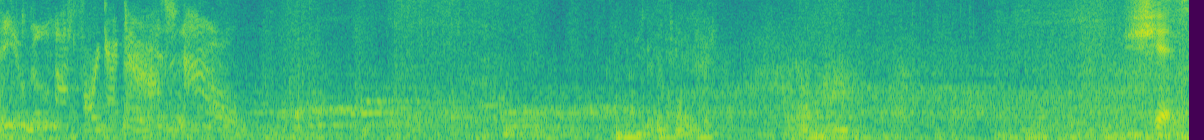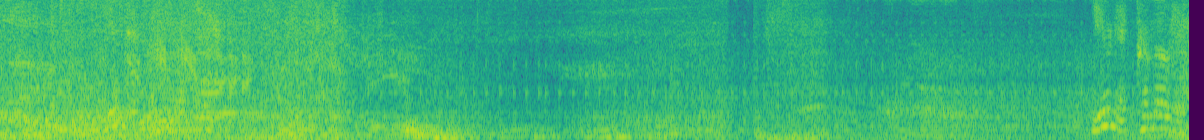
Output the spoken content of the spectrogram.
You do not forget us now. Shit. Unit under attack. Unit promoted.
